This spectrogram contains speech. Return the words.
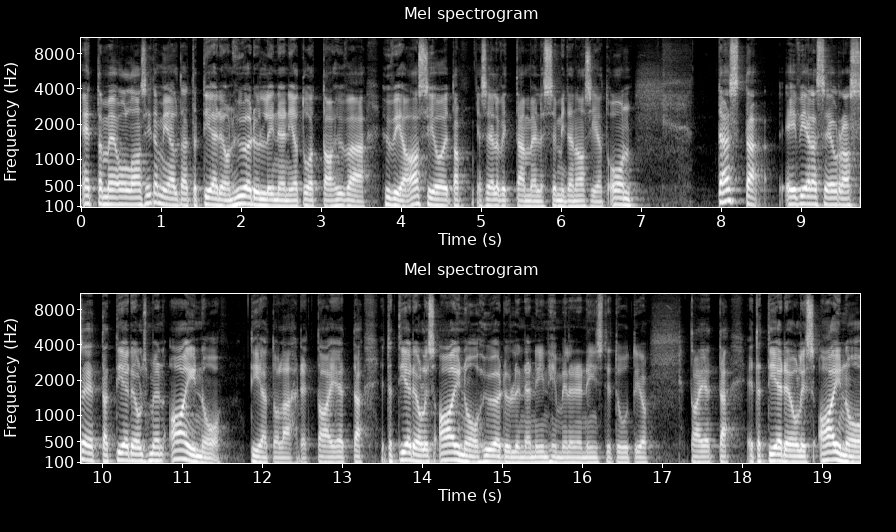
että me ollaan sitä mieltä, että tiede on hyödyllinen ja tuottaa hyvää, hyviä asioita ja selvittää meille se, miten asiat on. Tästä ei vielä seuraa se, että tiede olisi meidän ainoa tietolähde tai että, että tiede olisi ainoa hyödyllinen inhimillinen instituutio tai että, että tiede olisi ainoa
